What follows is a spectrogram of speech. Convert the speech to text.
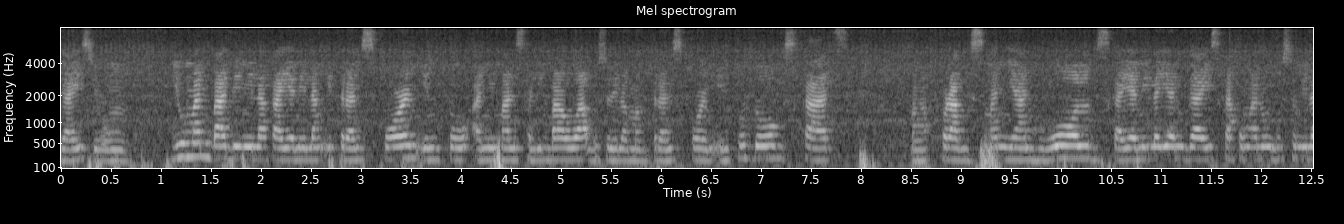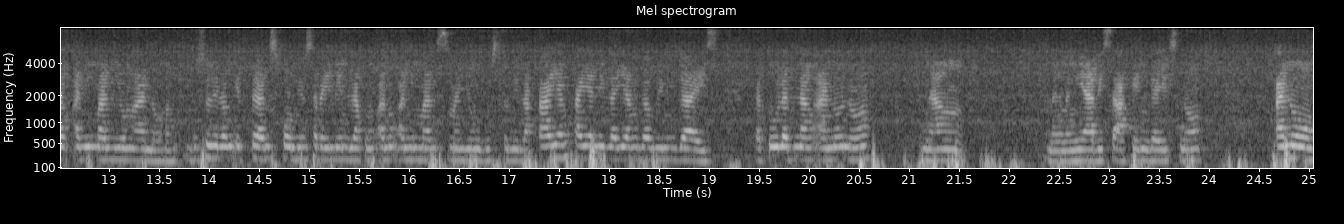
guys, yung human body nila kaya nilang i-transform into animals. Halimbawa, gusto nilang mag-transform into dogs, cats, mga frogs man yan, wolves, kaya nila yan guys, ka kung anong gusto nilang animal yung ano, gusto nilang i-transform yung sarili nila kung anong animals man yung gusto nila, kayang kaya nila yang gawin guys, katulad ng ano no, ng, ng nangyari sa akin guys no, ano,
